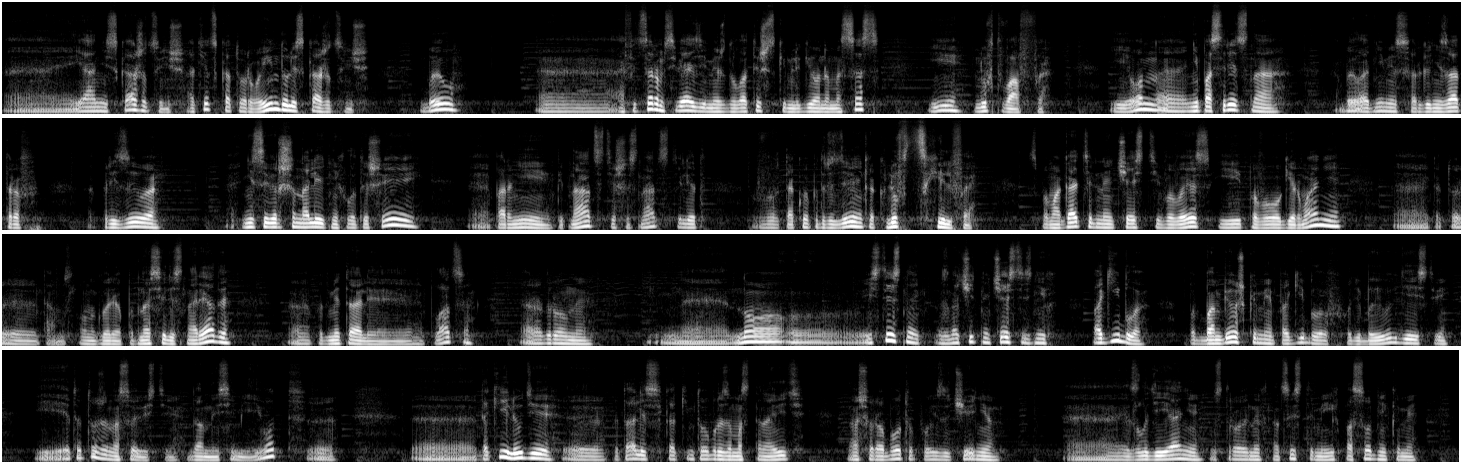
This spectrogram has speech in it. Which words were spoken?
Янис Кажицинш, отец которого, Индулис Кажицинш, был э, офицером связи между латышским легионом СС и Люфтваффе. И он э, непосредственно был одним из организаторов призыва несовершеннолетних латышей, э, парней 15-16 лет, в такое подразделение, как Люфтсхильфе, вспомогательные части ВВС и ПВО Германии, э, которые, там, условно говоря, подносили снаряды, э, подметали плацы, аэродромные. Э, но, естественно, значительная часть из них погибла под бомбежками, погибла в ходе боевых действий. И это тоже на совести данной семьи. И вот такие люди пытались каким-то образом остановить нашу работу по изучению э, злодеяний, устроенных нацистами и их пособниками,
